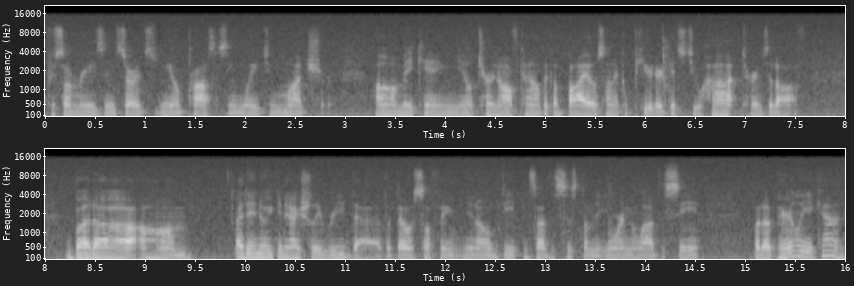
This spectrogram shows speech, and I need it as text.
for some reason, starts you know processing way too much, or, it can you know turn off kind of like a BIOS on a computer. It gets too hot, turns it off. But uh, um, I didn't know you can actually read that. I thought that was something you know deep inside the system that you weren't allowed to see. But apparently you can.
